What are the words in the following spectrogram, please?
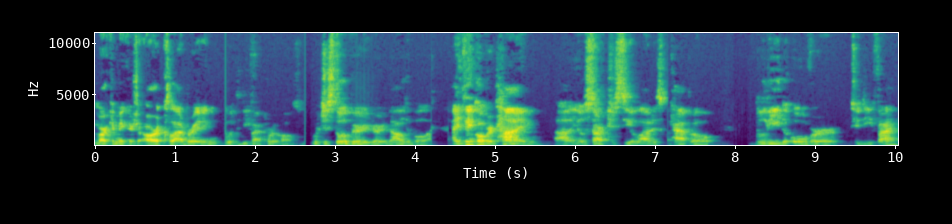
market makers are collaborating with the DeFi protocols, which is still very, very valuable. I think over time, uh, you'll start to see a lot of this capital bleed over to DeFi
